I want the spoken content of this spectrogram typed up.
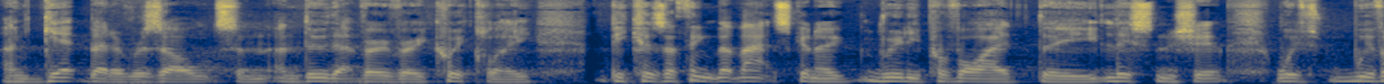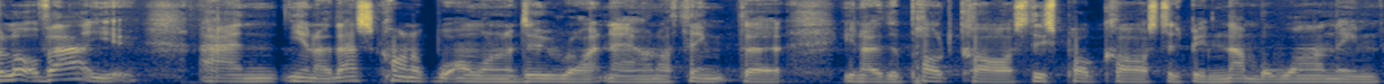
and get better results and, and do that very very quickly because i think that that's going to really provide the listenership with with a lot of value. And you know that's kind of what i want to do right now. And i think that you know the podcast this podcast has been number one in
